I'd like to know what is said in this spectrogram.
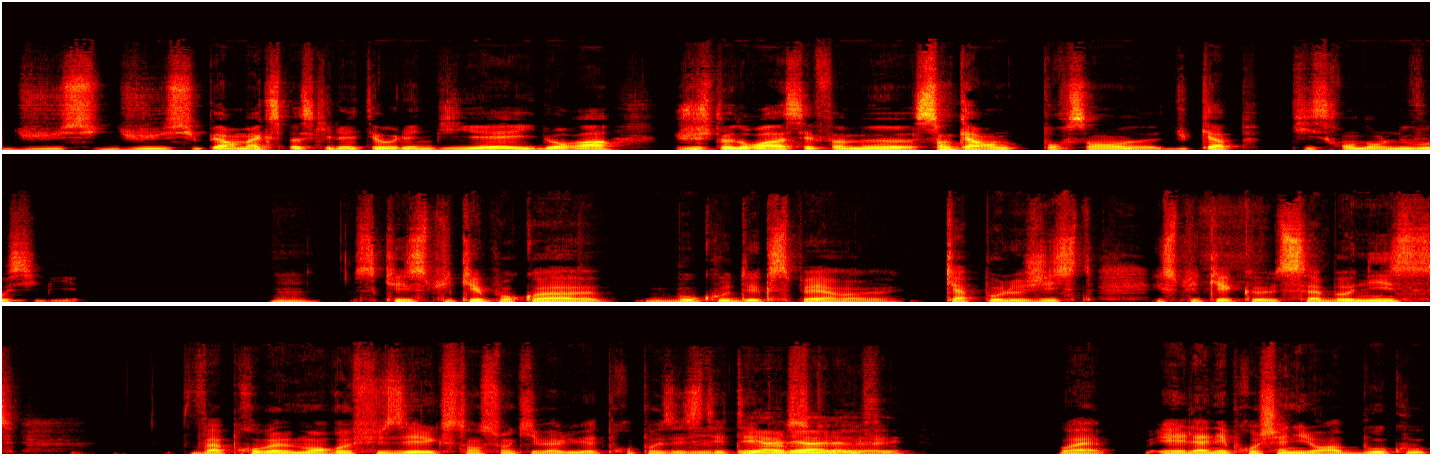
du, du Supermax parce qu'il a été au NBA. Il aura juste le droit à ces fameux 140% euh, du cap qui seront dans le nouveau CBA. Hmm. Ce qui expliquait pourquoi beaucoup d'experts capologistes expliquaient que Sabonis va probablement refuser l'extension qui va lui être proposée cet mm. été. Et à l'AFA. Ouais. Et l'année prochaine, il aura beaucoup.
